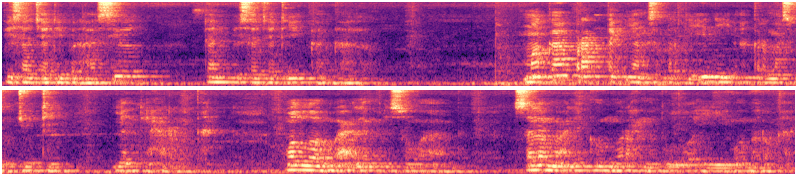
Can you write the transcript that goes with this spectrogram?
bisa jadi berhasil dan bisa jadi gagal. Maka praktek yang seperti ini termasuk judi yang diharamkan. Wallahu a'lam bishawab. Assalamualaikum warahmatullahi wabarakatuh.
